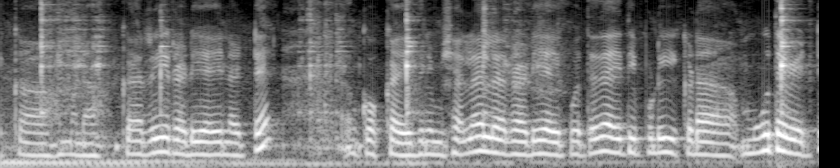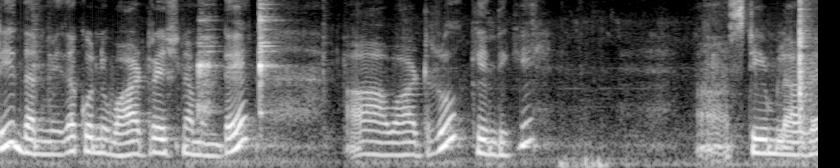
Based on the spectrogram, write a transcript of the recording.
ఇక మన కర్రీ రెడీ అయినట్టే ఇంకొక ఐదు నిమిషాలు అలా రెడీ అయిపోతుంది. అయితే ఇప్పుడు ఇక్కడ మూత పెట్టి దాని మీద కొన్ని వాటర్ వేసినామంటే ఆ వాటరు కిందికి స్టీమ్ లాగా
